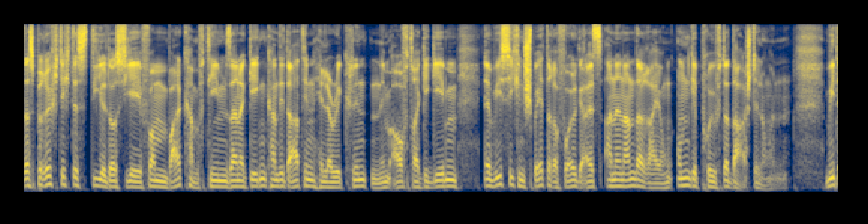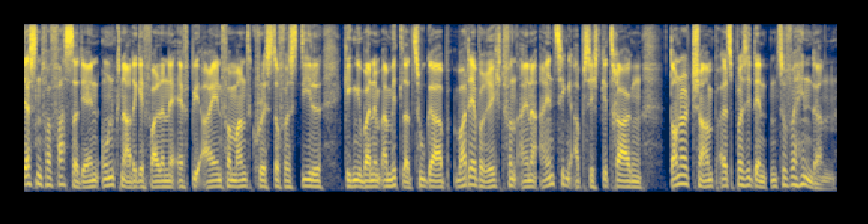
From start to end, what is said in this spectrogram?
Das berüchtigte Stildossier vom Wahlkampfteam seiner Gegenkandidatin Hillary Clinton im Auftrag gegeben, erwies sich in späterer Folge als Aneinanderreihung ungeprüfter Darstellungen. Wie dessen Verfasser, der in Ungnade gefallene FBI-Informant Christopher Steele gegenüber einem Ermittler zugab, war der Bericht von einer einzigen Absicht getragen, Donald Trump als Präsidenten zu verhindern.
